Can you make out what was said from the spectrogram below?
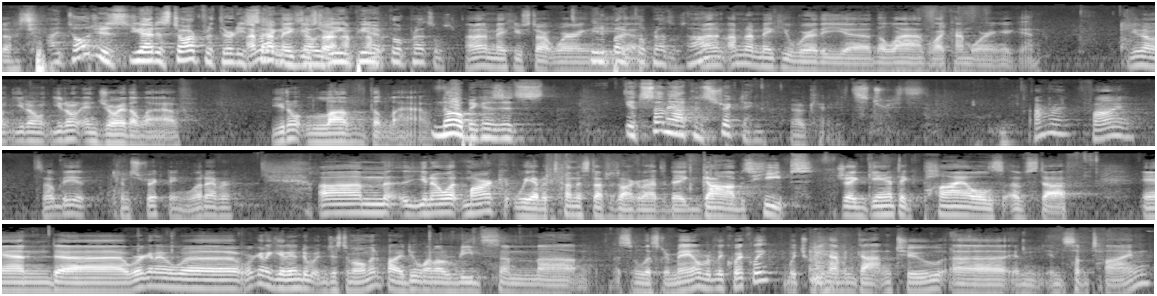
Don't- I told you you had to start for 30 I'm gonna make seconds. you I was start- eating I'm- peanut I'm- filled pretzels. I'm gonna make you start wearing Peanut the. butter uh, filled pretzels, huh? I'm, I'm gonna make you wear the uh, the lav like I'm wearing again. You don't you don't you don't enjoy the lav. You don't love the lav. No, because it's it's somehow constricting. Okay, it's tr- all right, fine. So be it. Constricting, whatever. Um, you know what, Mark? We have a ton of stuff to talk about today. Gobs, heaps, gigantic piles of stuff, and uh, we're gonna uh, we're gonna get into it in just a moment. But I do want to read some um, some listener mail really quickly, which we haven't gotten to uh, in, in some time.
